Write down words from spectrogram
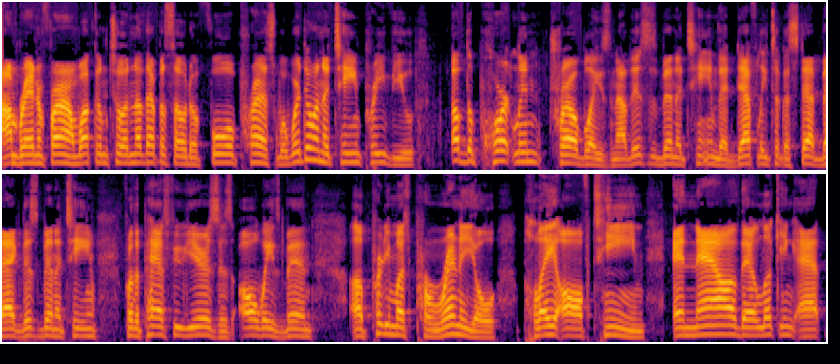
I'm Brandon Fern. Welcome to another episode of Full Press, where we're doing a team preview of the Portland Trailblazers. Now, this has been a team that definitely took a step back. This has been a team for the past few years has always been a pretty much perennial playoff team, and now they're looking at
